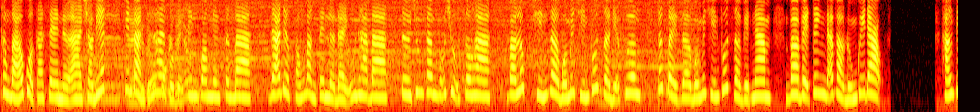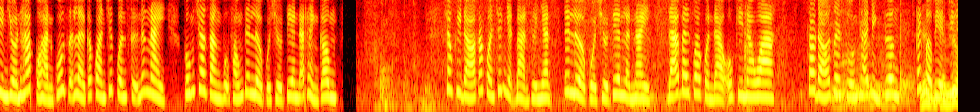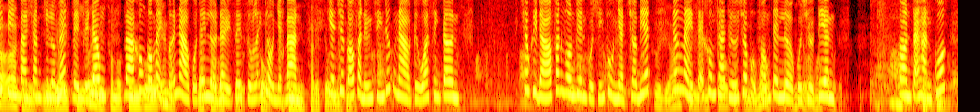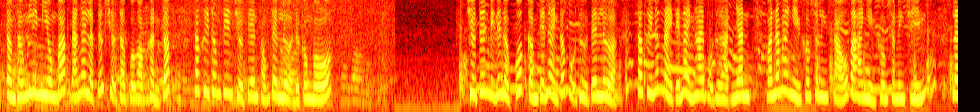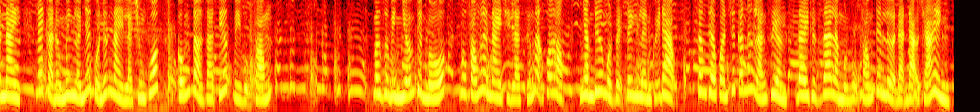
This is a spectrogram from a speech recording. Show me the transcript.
Thông báo của KCNA cho biết phiên bản thứ hai của vệ tinh Quang Minh Sơn 3 đã được phóng bằng tên lửa đẩy Unha-3 từ trung tâm vũ trụ Soha vào lúc 9 giờ 49 phút giờ địa phương, tức 7 giờ 49 phút giờ Việt Nam và vệ tinh đã vào đúng quỹ đạo. Hãng tin Yonhap của Hàn Quốc dẫn lời các quan chức quân sự nước này cũng cho rằng vụ phóng tên lửa của Triều Tiên đã thành công. Trong khi đó, các quan chức Nhật Bản thừa nhận tên lửa của Triều Tiên lần này đã bay qua quần đảo Okinawa, sau đó rơi xuống Thái Bình Dương, cách bờ biển Philippines 300 km về phía đông và không có mảnh vỡ nào của tên lửa đẩy rơi xuống lãnh thổ Nhật Bản. Hiện chưa có phản ứng chính thức nào từ Washington. Trong khi đó, phát ngôn viên của chính phủ Nhật cho biết nước này sẽ không tha thứ cho vụ phóng tên lửa của Triều Tiên. Còn tại Hàn Quốc, Tổng thống Lee Myung-bak đã ngay lập tức triệu tập cuộc họp khẩn cấp sau khi thông tin Triều Tiên phóng tên lửa được công bố. Triều Tiên bị Liên Hợp Quốc cấm tiến hành các vụ thử tên lửa sau khi nước này tiến hành hai vụ thử hạt nhân vào năm 2006 và 2009. Lần này, ngay cả đồng minh lớn nhất của nước này là Trung Quốc cũng tỏ ra tiếc vì vụ phóng. Mặc dù Bình Nhưỡng tuyên bố vụ phóng lần này chỉ là sứ mạng khoa học nhằm đưa một vệ tinh lên quỹ đạo, song theo quan chức các nước láng giềng, đây thực ra là một vụ phóng tên lửa đạn đạo trá hình.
